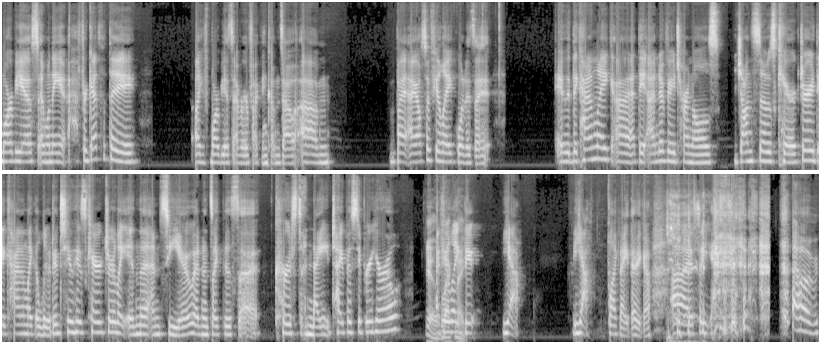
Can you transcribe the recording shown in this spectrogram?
Morbius, and when they I forget that they like if Morbius ever fucking comes out. Um, but I also feel like what is it? it they kind of like uh, at the end of Eternals, Jon Snow's character. They kind of like alluded to his character like in the MCU, and it's like this uh, cursed knight type of superhero. Yeah, I feel like Knight. they, yeah, yeah, Black Knight. There you go. Uh, so, um,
